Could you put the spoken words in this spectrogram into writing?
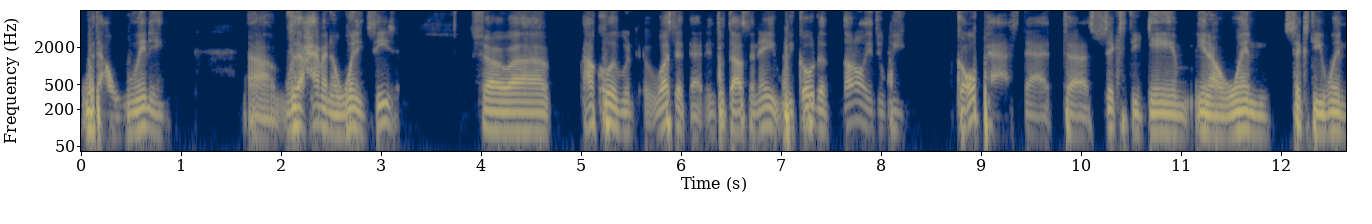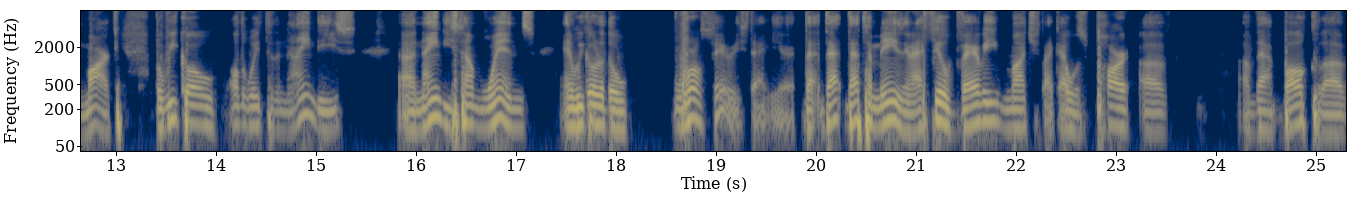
without winning, uh, without having a winning season. So uh, how cool was it that in 2008 we go to not only do we go past that uh, 60 game, you know, win 60 win mark, but we go all the way to the 90s, 90 uh, some wins, and we go to the World Series that year. That that that's amazing. I feel very much like I was part of of that ball club,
